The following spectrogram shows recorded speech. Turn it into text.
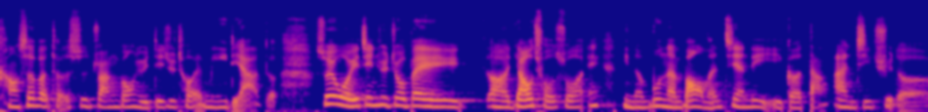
conservator 是专攻于 digital media 的，所以我一进去就被呃要求说，诶，你能不能帮我们建立一个档案汲取的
